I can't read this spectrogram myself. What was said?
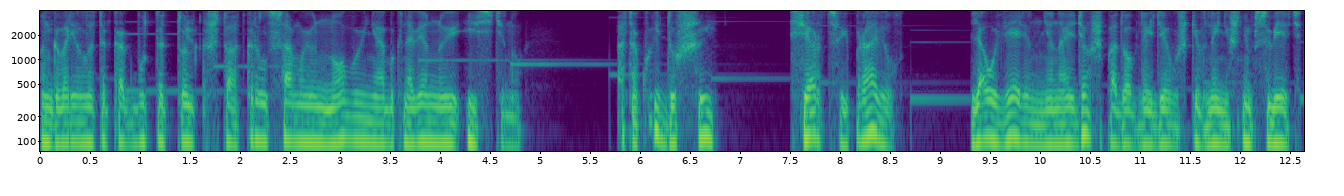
Он говорил это, как будто только что открыл самую новую необыкновенную истину. А такой души, сердца и правил, я уверен, не найдешь подобной девушки в нынешнем свете.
